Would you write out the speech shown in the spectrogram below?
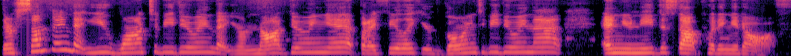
There's something that you want to be doing that you're not doing yet, but I feel like you're going to be doing that and you need to stop putting it off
